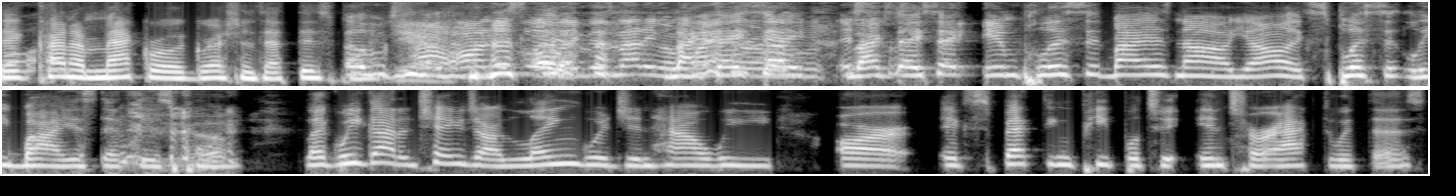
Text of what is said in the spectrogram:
They're Oh, kind of macro aggressions at this Oh, point. yeah. honestly, like there's not even like they say, like just- they say, implicit bias. Now y'all explicitly biased at this point. like we got to change our language and how we are expecting people to interact with us.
